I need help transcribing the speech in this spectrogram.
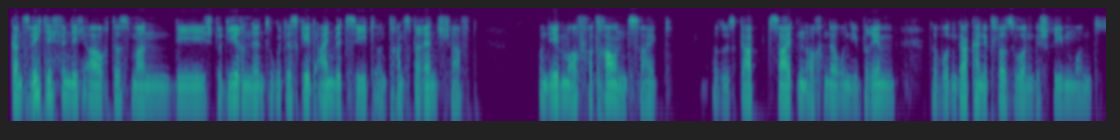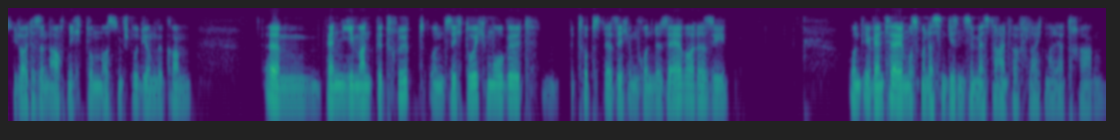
Ganz wichtig finde ich auch, dass man die Studierenden so gut es geht einbezieht und Transparenz schafft und eben auch Vertrauen zeigt. Also es gab Zeiten auch in der Uni Bremen, da wurden gar keine Klausuren geschrieben und die Leute sind auch nicht dumm aus dem Studium gekommen. Ähm, wenn jemand betrügt und sich durchmogelt, betupst er sich im Grunde selber oder sie. Und eventuell muss man das in diesem Semester einfach vielleicht mal ertragen.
